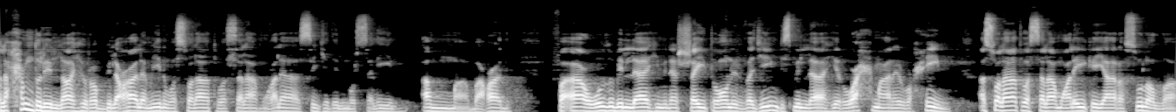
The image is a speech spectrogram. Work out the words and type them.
আলহামদুলিল্লাহ রব্বিল আলমিন ওসলাত ওসালাম আলা সৈয়দুল মুরসালিন আম্মা বাদ فأعوذ بالله من الشيطان الرجيم بسم الله الرحمن الرحيم الصلاة والسلام عليك يا رسول الله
